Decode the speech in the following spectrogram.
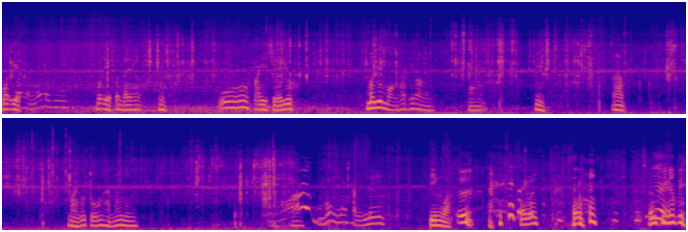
บ่เอ็ดตอนนั้นมันมาอยู่บ่เอ็ดปันใดครับอืมโอ้ไปเสืออยู่มาอยู่หมองครับพี่น้องกันหมองนี่นะครับหน่อยก็ตัวมันหันหน้อยหนึงกูลงมาหันหนึ่งปิงว่ะเออใส่เบิ้งใส่เบิ้งเบิ้งปิงกันปิง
